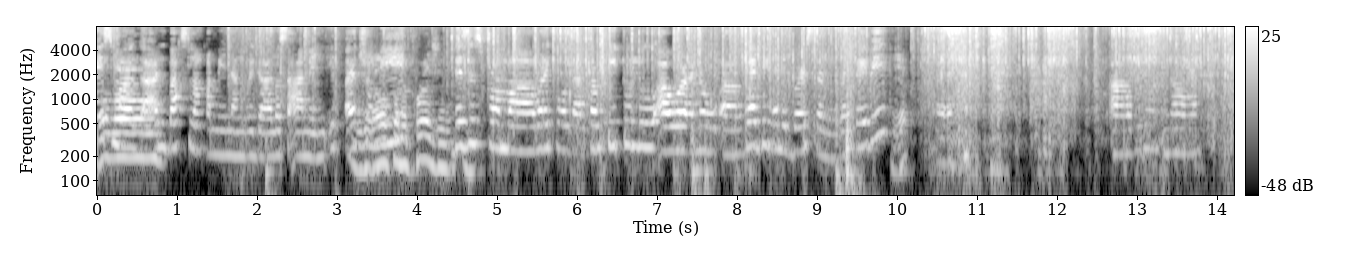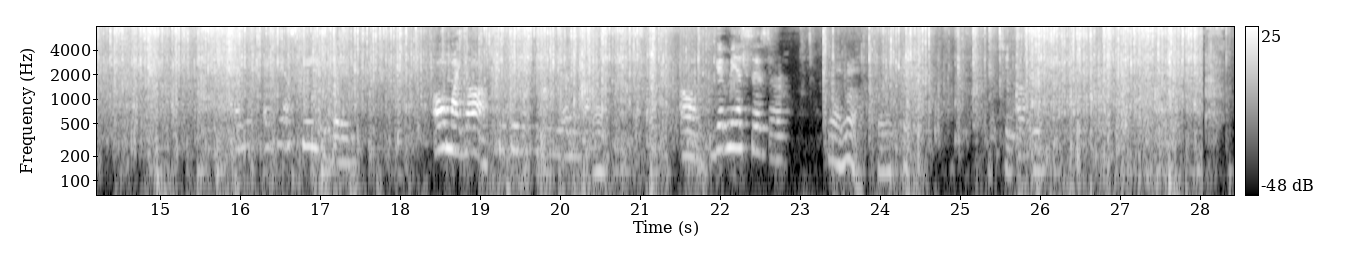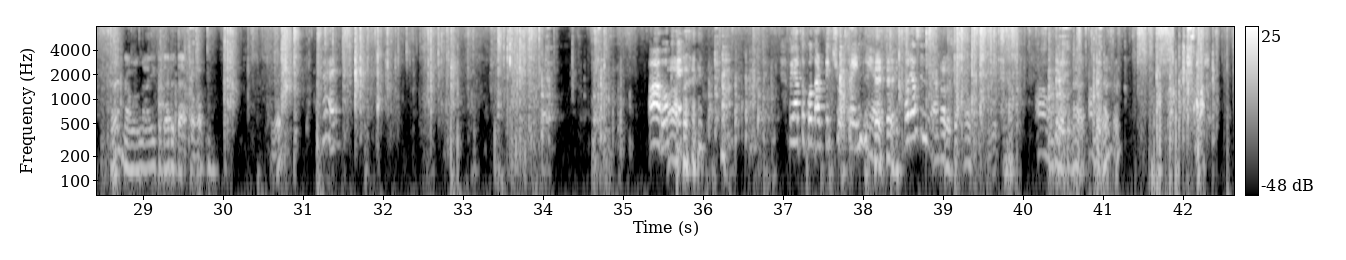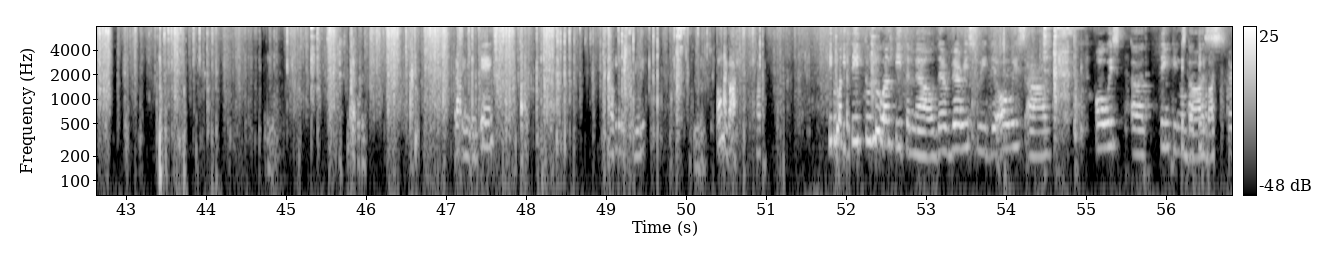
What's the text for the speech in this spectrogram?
guys, mag-unbox lang kami ng regalo sa amin. It actually, open a present. this is from, uh, what I call that, from Tito Lu, our ano, uh, wedding anniversary. Right, baby? Yep. Uh, we don't know. I, I can't see you, babe. Oh my gosh. Tito Lu, Tito Lu, ano ba? Oh, give me a scissor. Yeah, no. So let's see. Let's see what it is. Okay, now, now you can edit that part. Yep. Okay. Oh, okay. We have to put our picture frame here. What else in How there? does oh, Oh, you can open that. Okay. Okay. Oh my gosh. Tito, Tito Lu and Tita Mel, they're very sweet. They always are, always uh thinking of us.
